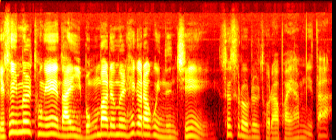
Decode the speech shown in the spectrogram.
예수님을 통해 나의 이 목마름을 해결하고 있는지 스스로를 돌아봐야 합니다.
